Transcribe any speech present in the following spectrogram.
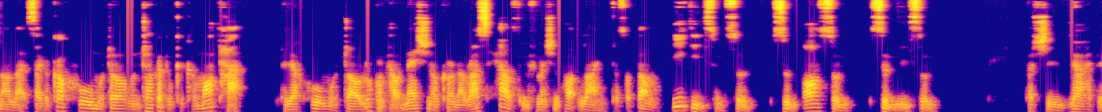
nó là sao cái có khu một trâu một trâu cái tụ cái cái móc thả. Thế giờ khu một trâu lúc còn học National Coronavirus Health Information Hotline cho số tông ý chỉ SUN SUN SUN o SUN SUN gì sùn và chỉ giờ thì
